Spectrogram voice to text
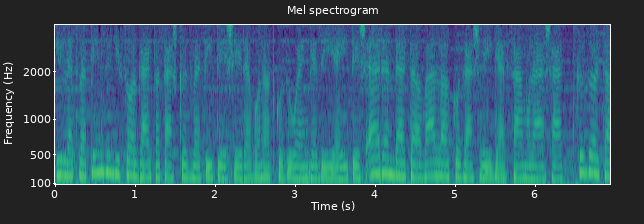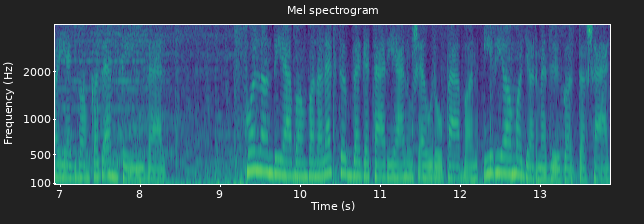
illetve pénzügyi szolgáltatás közvetítésére vonatkozó engedélyeit és elrendelte a vállalkozás végelszámolását, közölte a jegybank az MTI-vel. Hollandiában van a legtöbb vegetáriánus Európában, írja a Magyar Mezőgazdaság.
